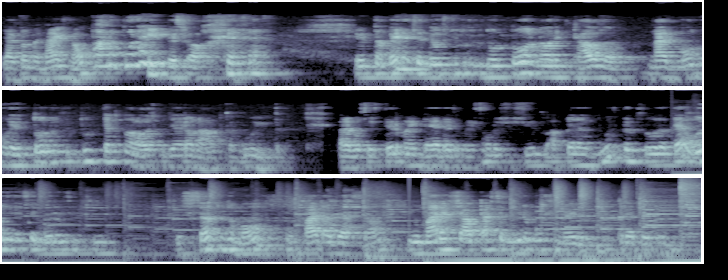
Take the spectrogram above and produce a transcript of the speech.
E as homenagens não param por aí, pessoal. Ele também recebeu o título de doutor honoris causa nas mãos do reitor do Instituto Tecnológico de Aeronáutica, o ITA. Para vocês terem uma ideia da dimensão desse título, apenas duas pessoas até hoje receberam esse título. O Santos Dumont, o pai da aviação, e o Marechal Cassimiro Montenegro, o criador do Bom,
